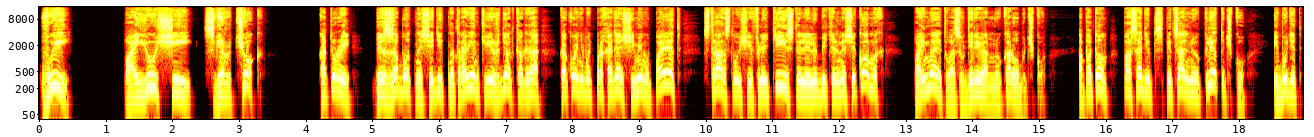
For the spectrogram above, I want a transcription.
«Вы — поющий сверчок, который беззаботно сидит на травинке и ждет, когда какой-нибудь проходящий мимо поэт, странствующий флейтист или любитель насекомых поймает вас в деревянную коробочку, а потом посадит в специальную клеточку и будет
